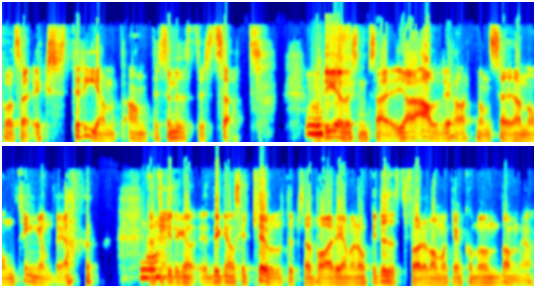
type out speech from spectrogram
på ett så extremt antisemitiskt sätt. Mm. Och det är liksom så här, jag har aldrig hört någon säga någonting om det. Nej. Jag tycker det är, det är ganska kul, typ så här, vad det är man åker dit för och vad man kan komma undan med.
